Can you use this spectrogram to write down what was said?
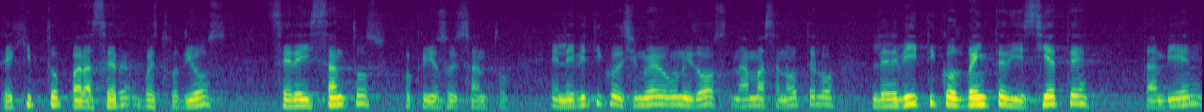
Egipto para ser vuestro Dios, seréis santos porque yo soy santo. En Levítico 19, 1 y 2, nada más anótelo. Levíticos 20, 17 también.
